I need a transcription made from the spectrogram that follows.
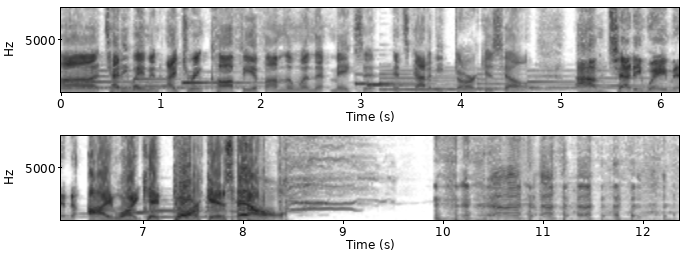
Uh, Teddy Wayman, I drink coffee if I'm the one that makes it. It's got to be dark as hell. I'm Teddy Wayman. I like it dark as hell.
